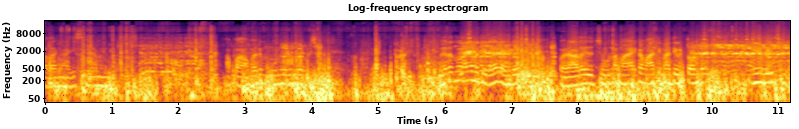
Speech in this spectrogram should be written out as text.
അതങ്ങ് ഐസ് ചെയ്യാൻ വേണ്ടി. അപ്പൊ അവർ മൂന്നുപേരും കൂടെ പിടിച്ചത് ഇവിടെ മൂന്നുപേരെന്ന് പറയാൻ പറ്റില്ല. രണ്ടുപേരും ഒരാൾ ചൂണ്ട മായൊക്കെ മാറ്റി മാറ്റി ഇട്ടോണ്ട് മീൻ പിടിച്ചില്ല?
